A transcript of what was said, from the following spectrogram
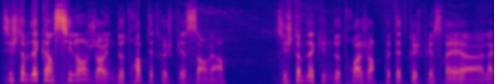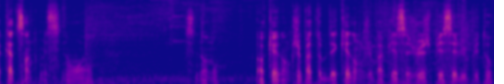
Si je top deck un silence, genre une 2-3, peut-être que je pièce ça, on verra. Si je top deck une 2-3, genre peut-être que je piècerai euh, la 4-5, mais sinon. euh, Sinon, non. Ok, donc j'ai pas top decké, donc je vais pas piécer, juste piécer lui plutôt.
